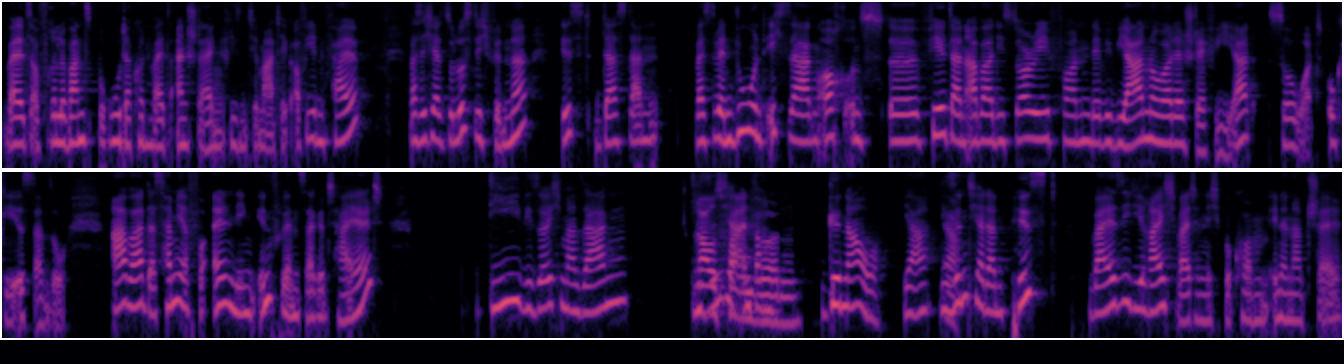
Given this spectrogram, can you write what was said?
weil es auf Relevanz beruht, da konnten wir jetzt einsteigen, Riesenthematik. Auf jeden Fall. Was ich jetzt so lustig finde, ist, dass dann weißt du, wenn du und ich sagen, ach, uns äh, fehlt dann aber die Story von der Viviane oder der Steffi, ja, so what, okay, ist dann so. Aber das haben ja vor allen Dingen Influencer geteilt, die, wie soll ich mal sagen, die sind ja würden. genau, ja, die ja. sind ja dann pisst, weil sie die Reichweite nicht bekommen, in a nutshell.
